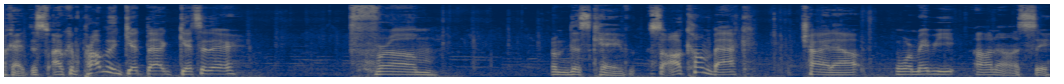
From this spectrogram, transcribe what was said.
Okay, this I can probably get that get to there from from this cave. So I'll come back, try it out, or maybe oh no, let's see.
